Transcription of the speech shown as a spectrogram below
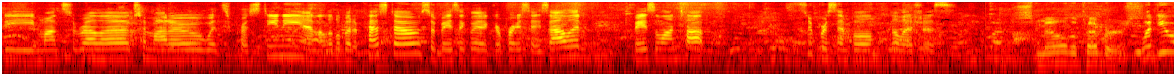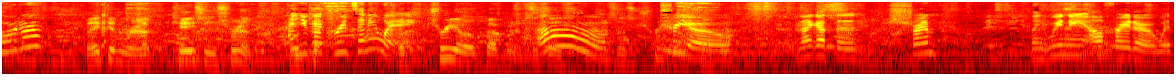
the mozzarella tomato with crostini and a little bit of pesto. So basically a caprese salad, basil on top. Super simple, delicious. Smell the peppers. What'd you order? Bacon wrap, Cajun shrimp. And you got grits anyway. trio peppers. It Oh, says trio. trio. peppers. And I got the shrimp linguine alfredo with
